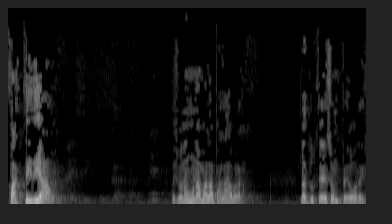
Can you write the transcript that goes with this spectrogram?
fastidiado. Eso no es una mala palabra. Las de ustedes son peores.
